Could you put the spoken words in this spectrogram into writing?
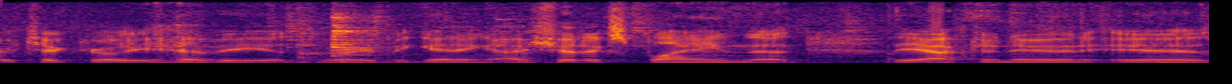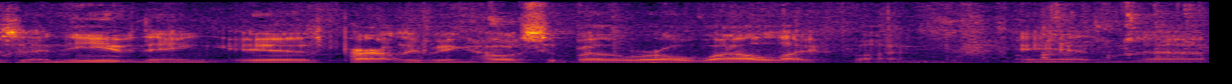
particularly heavy at the very beginning. I should explain that the afternoon is and the evening is partly being hosted by the World Wildlife Fund, and uh,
